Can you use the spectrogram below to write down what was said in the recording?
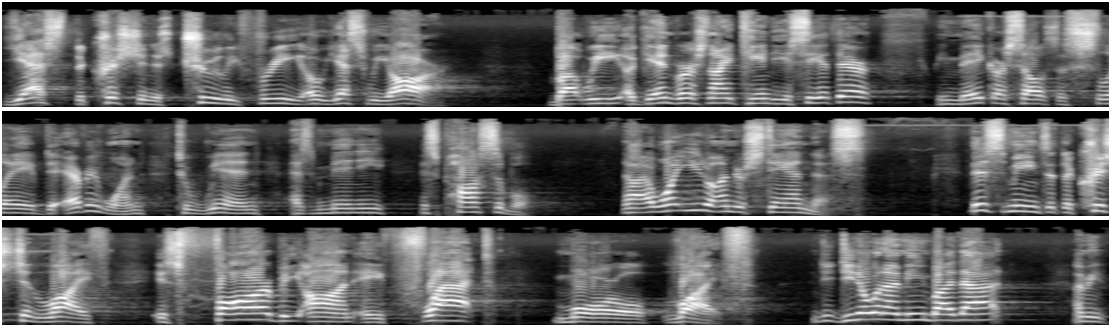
yes, the Christian is truly free. Oh, yes, we are. But we, again, verse 19, do you see it there? We make ourselves a slave to everyone to win as many as possible. Now, I want you to understand this. This means that the Christian life is far beyond a flat moral life. Do you know what I mean by that? I mean,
